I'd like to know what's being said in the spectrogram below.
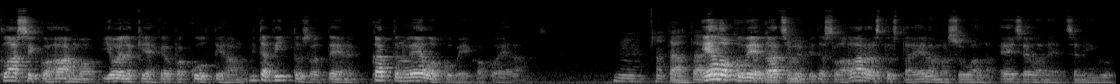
klassikkohahmo, joillekin ehkä jopa kulttihahmo. Mitä vittu sä oot tehnyt? Kattonut elokuvia koko elämässä. Mm, no tää on tää. Elokuvien katsominen pitäisi olla harrastus tai elämän suola. Ei sellainen, että se niinku,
